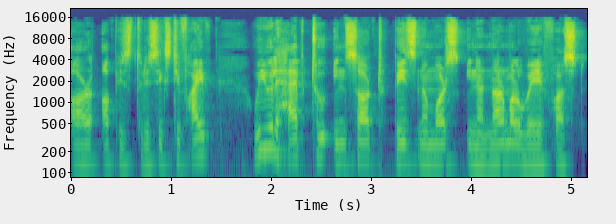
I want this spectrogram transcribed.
or Office 365, we will have to insert page numbers in a normal way first.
